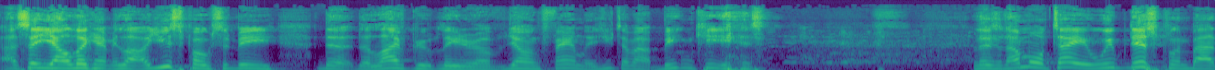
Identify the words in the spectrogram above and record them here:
I see y'all looking at me like, are you supposed to be the, the life group leader of young families? You talking about beating kids. Listen, I'm to tell you, we disciplined by,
